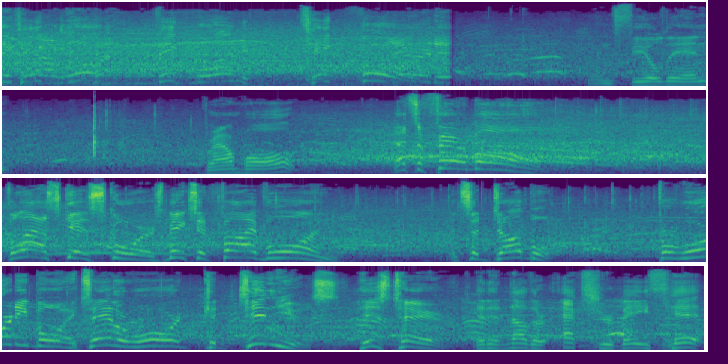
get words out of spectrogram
Think one, think one, take four. Infield in. Ground ball. That's a fair ball. Velazquez scores, makes it 5-1. It's a double for Wardy Boy. Taylor Ward continues his tear. And another extra base hit.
